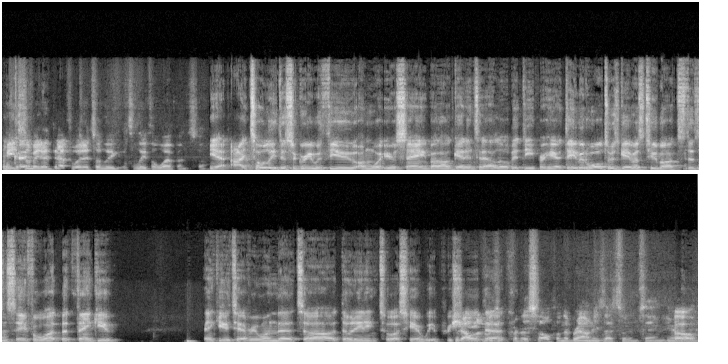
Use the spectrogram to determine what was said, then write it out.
beat Okay. somebody to death with it, it's a legal, it's a lethal weapon. So Yeah, I totally disagree with you on what you're saying, but I'll get into that a little bit deeper here. David Walters gave us two bucks. Doesn't say for what, but thank you. Thank you to everyone that's uh, donating to us here. We appreciate that. it for the salt on the brownies. That's what I'm saying here. Oh.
